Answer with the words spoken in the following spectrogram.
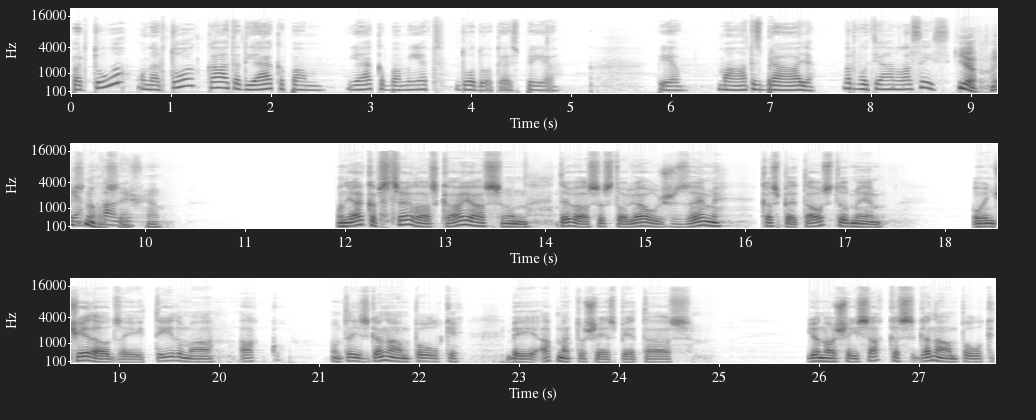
par to un ar to, kā tad jēkabam, jēkabam iet dodoties pie, pie mātes brāļa Varbūt Jāna lasīs. Jā, es Jā, nolasīšu. Jā. Un Jākaps cēlās kājās un devās uz to ļaužu zemi, kas pret austrumiem, un viņš ieraudzīja tīrumā aku, un trīs ganāmpulki bija apmetušies pie tās, jo no šīs akas ganāmpulki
